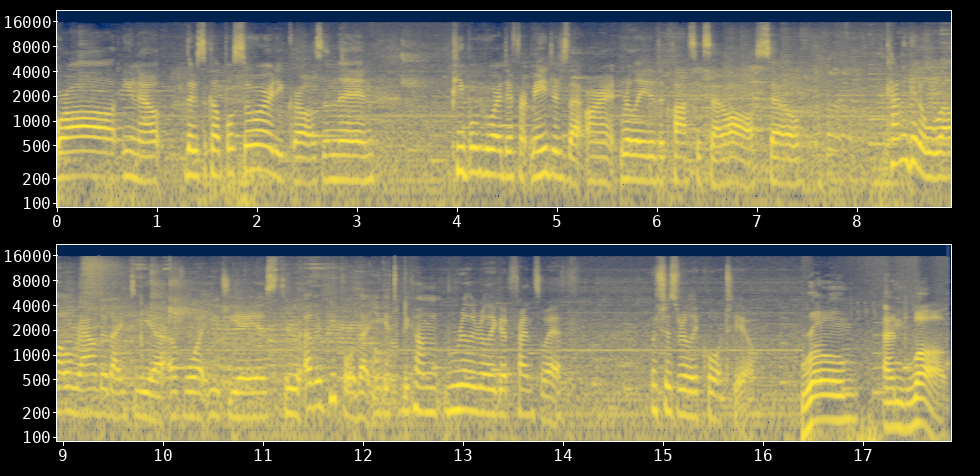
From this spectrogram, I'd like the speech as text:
We're all, you know, there's a couple sorority girls and then people who are different majors that aren't related to classics at all. So kind of get a well-rounded idea of what UGA is through other people that you get to become really, really good friends with, which is really cool too. Rome and love.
